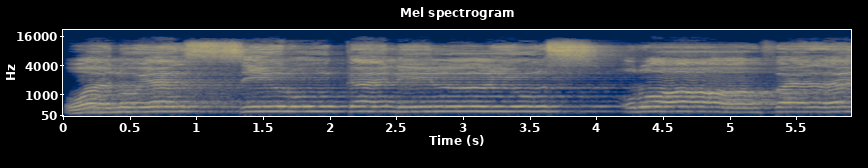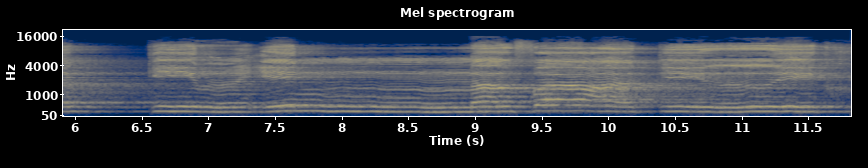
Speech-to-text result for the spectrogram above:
ونيسرك لليسرى فذكر إن نفعت الذكرى.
